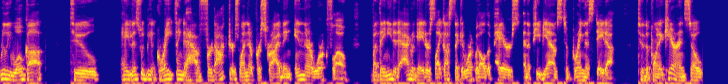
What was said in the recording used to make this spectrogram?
really woke up to hey, this would be a great thing to have for doctors when they're prescribing in their workflow. But they needed aggregators like us that could work with all the payers and the PBMs to bring this data to the point of care. And so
